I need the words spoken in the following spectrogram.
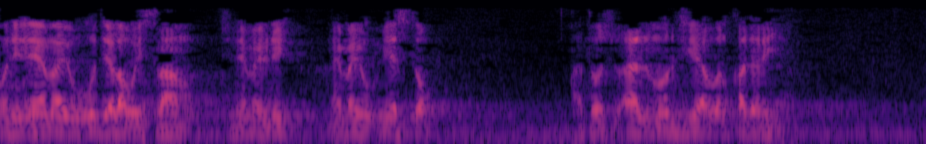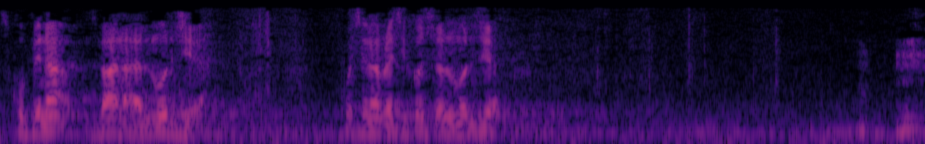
oni nemaju udjela u islamu znači nemaju, ni, nemaju mjesto a to su al-murđija wal-qadarija skupina zvana al-murđija ko će nam reći ko su al-murđija al-murđija čujem oni koji smatraju da djela dolaze u sastav imana da djela dolaze u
